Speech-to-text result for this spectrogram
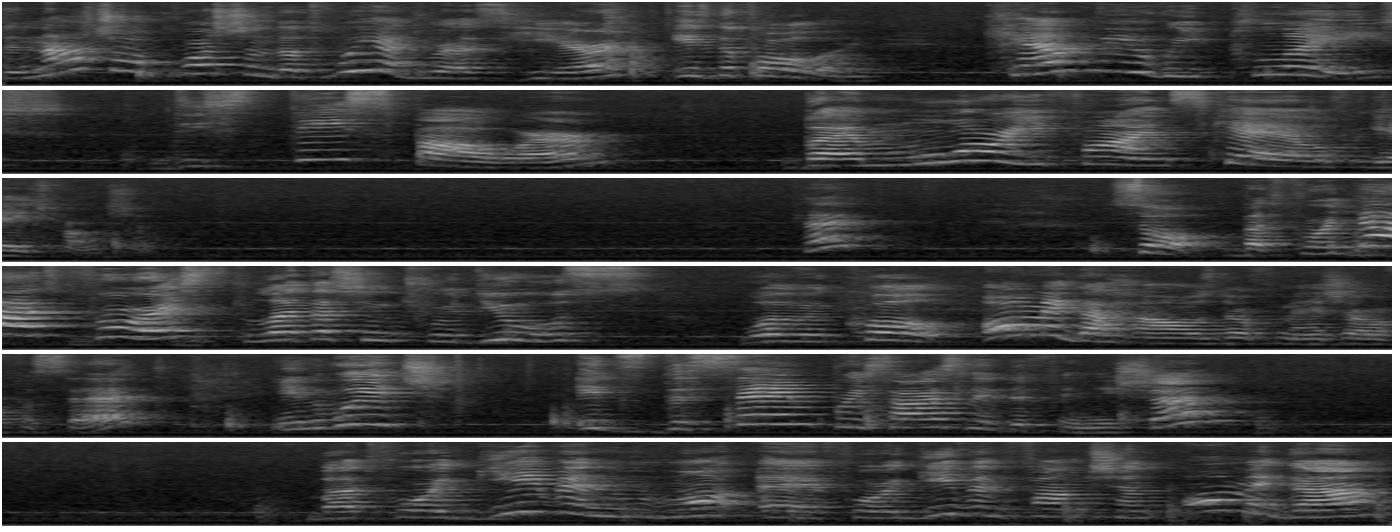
the natural question that we address here is the following. Can we replace this T's power by a more refined scale of a gauge function? Okay? So, but for that, first, let us introduce what we call omega Hausdorff measure of a set, in which it's the same precisely definition, but for a given uh, for a given function omega,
